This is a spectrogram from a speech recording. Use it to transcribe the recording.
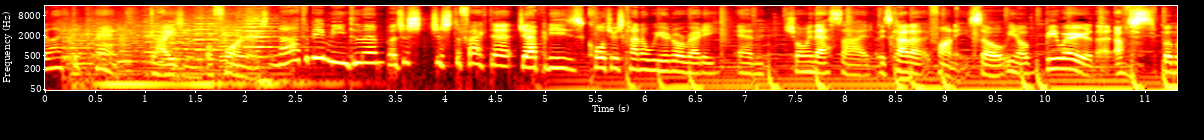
they like to prank gaijin or foreigners. Not to be mean to them, but just just the fact that Japanese culture is kind of weird already, and showing that side is kind of funny. So you know, be wary of that. I'm just, but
